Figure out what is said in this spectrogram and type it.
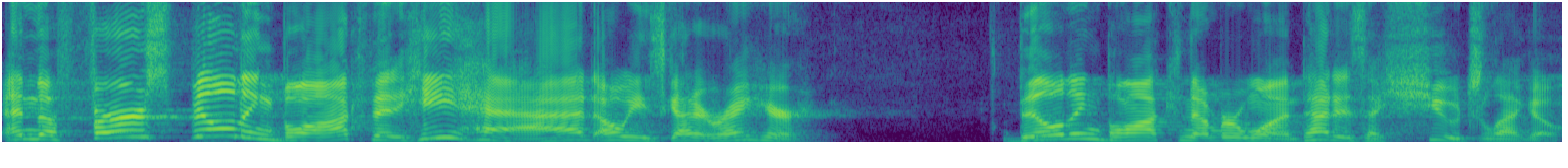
And the first building block that he had, oh, he's got it right here. Building block number one. That is a huge Lego.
